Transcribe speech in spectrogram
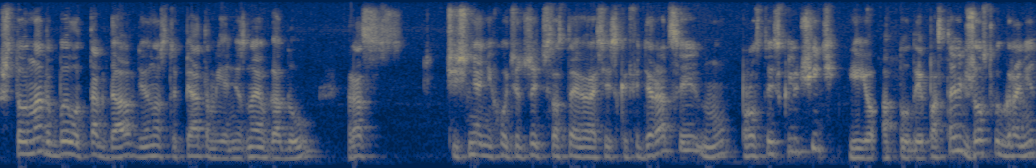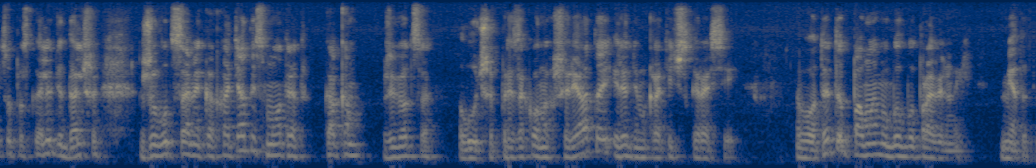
что надо было тогда, в 95-м, я не знаю, году, раз Чечня не хочет жить в составе Российской Федерации, ну, просто исключить ее оттуда и поставить жесткую границу, пускай люди дальше живут сами как хотят и смотрят, как им живется лучше при законах шариата или демократической России. Вот. Это, по-моему, был бы правильный метод.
